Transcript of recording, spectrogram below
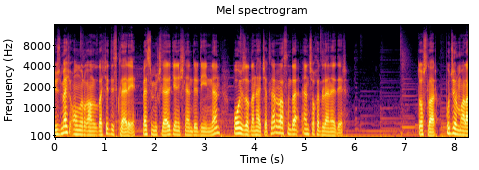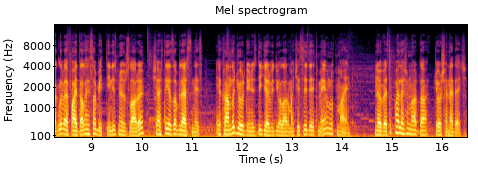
Üzmək onurğanızdakı diskləri və sümükləri genişləndirdiyindən boy uzadan hərəkətlər arasında ən çox edilənədir. Dostlar, bu cür maraqlı və faydalı hesab etdiyiniz mövzuları şərhdə yaza bilərsiniz. Ekranda gördüyünüz digər videolarıma keçid etməyi unutmayın. Növbəti paylaşımlarda görüşənədək.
